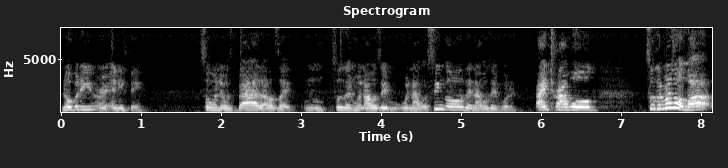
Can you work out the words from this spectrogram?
nobody or anything. So when it was bad, I was like, mm. so then when I was able, when I was single, then I was able to. I traveled. So there was a lot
